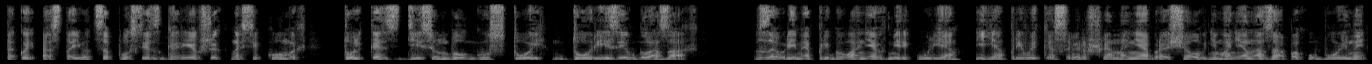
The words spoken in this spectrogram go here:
такой остается после сгоревших насекомых, только здесь он был густой, до рези в глазах. За время пребывания в мире улья я привык и совершенно не обращал внимания на запах убоины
